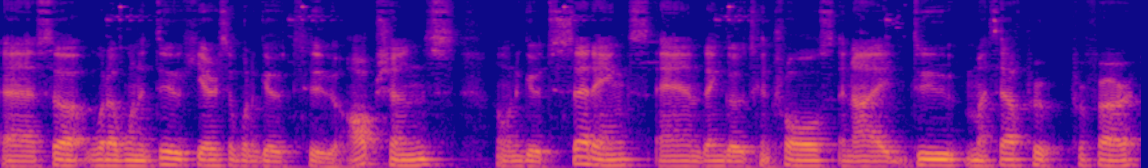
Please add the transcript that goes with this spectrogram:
Uh, so what I want to do here is I want to go to options I want to go to settings and then go to controls and I do myself pre prefer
